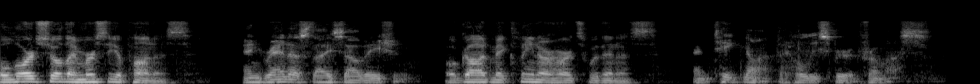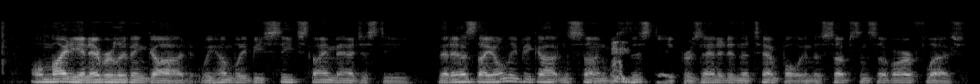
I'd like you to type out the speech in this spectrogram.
O Lord, show thy mercy upon us. And grant us thy salvation. O God, make clean our hearts within us. And take not thy Holy Spirit from us. Almighty and ever living God, we humbly beseech thy majesty, that as thy only begotten Son was this day presented in the temple in the substance of our flesh,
